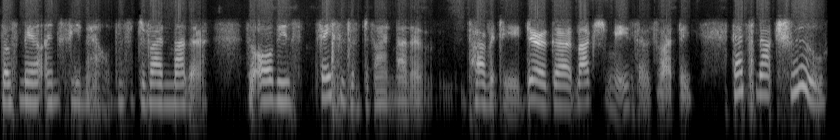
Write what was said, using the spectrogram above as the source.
both male and female. There's a divine mother. So all these faces of divine mother, Parvati, Durga, Lakshmi, Saraswati, that's not true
